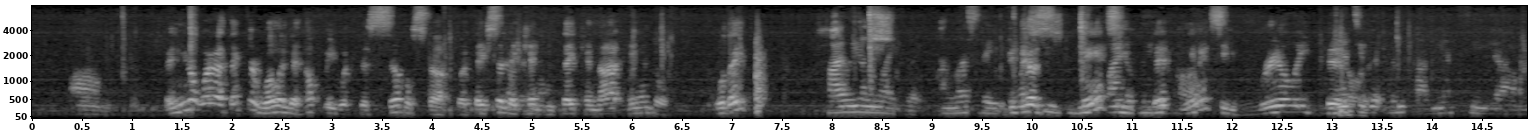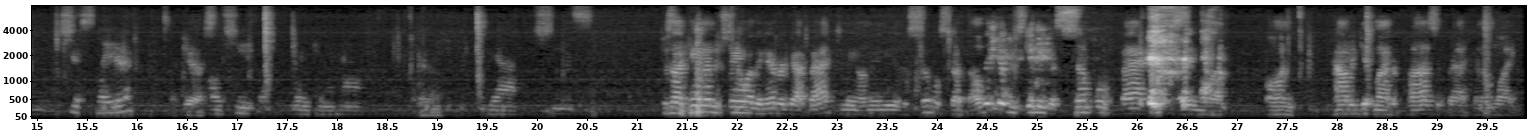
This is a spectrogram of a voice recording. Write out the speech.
Um, And you know what? I think they're willing to help me with this civil stuff, but they said they can they cannot handle. Well, they highly unlikely, unless they, because Nancy find a that. Nancy really bid Nancy on it. Whitman, uh, Nancy, um, Schiff Slater, Yes, oh, she's a flake and a half. Yeah, she's, because I can't understand why they never got back to me on any of the civil stuff. All they did was give me the simple facts thing on on how to get my deposit back, and I'm like,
